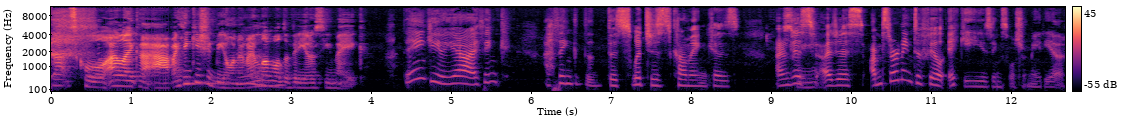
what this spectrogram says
that's cool. I like that app. I think you should be on it. I love all the videos you make. Thank you. Yeah, I think I think the the switch is coming because I'm just Sweet. I just I'm starting to feel icky using social media.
